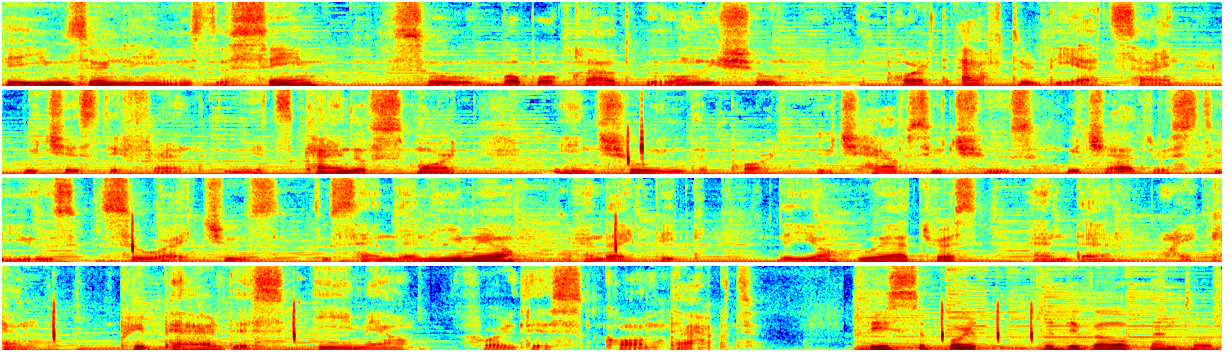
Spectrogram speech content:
the username is the same so Bubble Cloud will only show the part after the at sign which is different. It's kind of smart in showing the part which helps you choose which address to use. So I choose to send an email and I pick the Yahoo address and then I can prepare this email for this contact. Please support the development of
